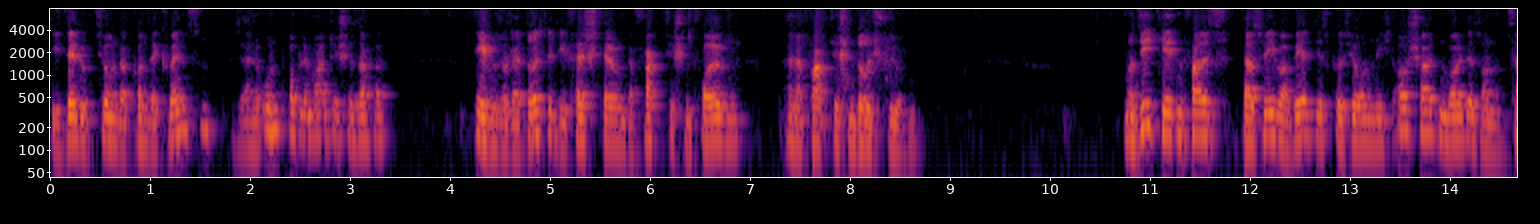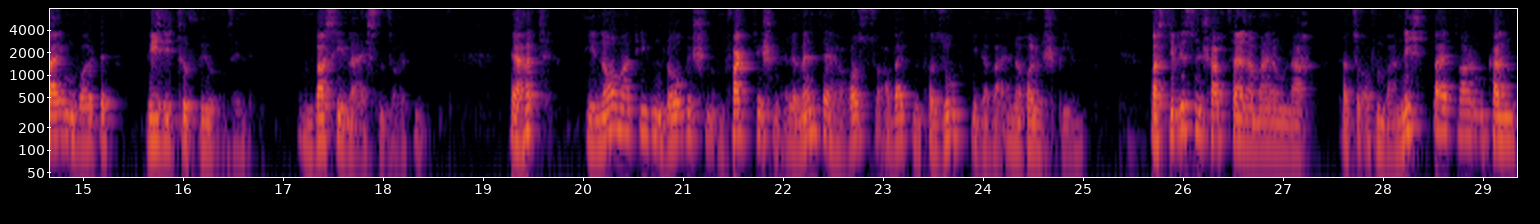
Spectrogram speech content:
die Deduktion der Konsequenzen, ist eine unproblematische Sache. Ebenso der dritte, die Feststellung der faktischen Folgen einer praktischen Durchführung. Man sieht jedenfalls, dass Weber Wertdiskussionen nicht ausschalten wollte, sondern zeigen wollte, wie sie zu führen sind und was sie leisten sollten. Er hat die normativen, logischen und faktischen Elemente herauszuarbeiten versucht, die dabei eine Rolle spielen. Was die Wissenschaft seiner Meinung nach dazu offenbar nicht beitragen kann,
